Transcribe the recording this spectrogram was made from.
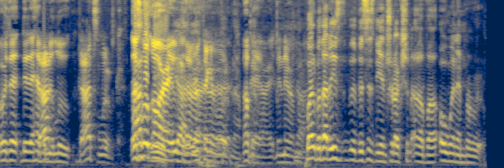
or is that did it happen That- to Luke? That's Luke. Let's That's look. All Luke, All right, yeah, all you're right, thinking all of right. Luke now. Okay, all right. Then never mind. but but that is this is the introduction of uh, Owen and Beru.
